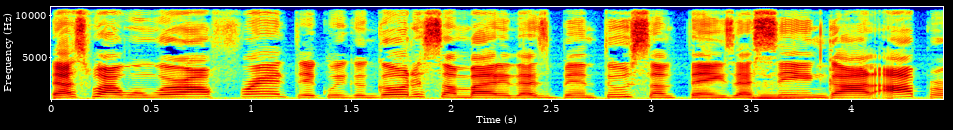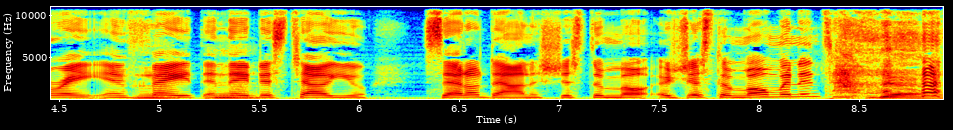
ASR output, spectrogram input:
That's why when we're all frantic, we could go to somebody that's been through some things, Mm. that's seen God operate in faith, and they just tell you, "Settle down. It's just a mo- it's just a moment in time." Yes.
